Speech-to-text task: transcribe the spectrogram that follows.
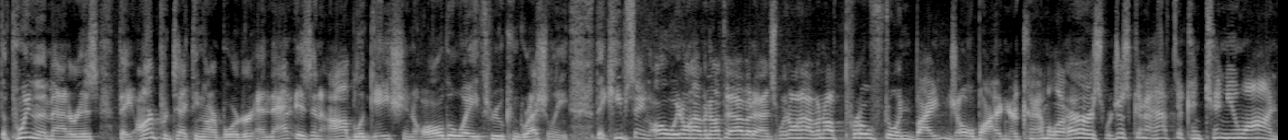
The point of the matter is they aren't protecting our border, and that is an obligation all the way through congressionally. They keep saying, oh, we don't have enough evidence. We don't have enough proof to indict Joe Biden or Kamala Harris. We're just going to have to continue on.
